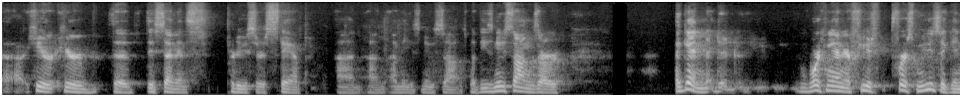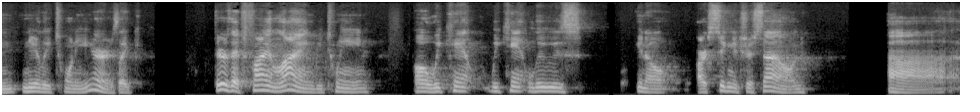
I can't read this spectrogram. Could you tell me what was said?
uh, hear hear the Descendents producers stamp on, on on these new songs. But these new songs are again working on your first, music in nearly 20 years like there's that fine line between oh we can't we can't lose you know our signature sound uh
